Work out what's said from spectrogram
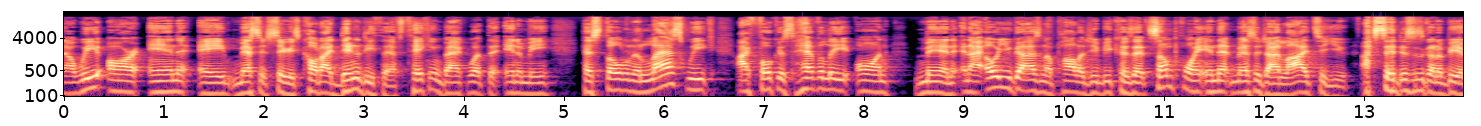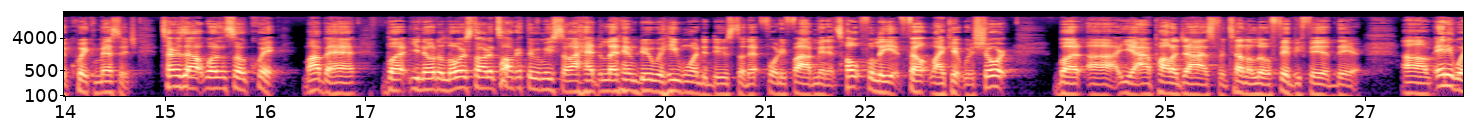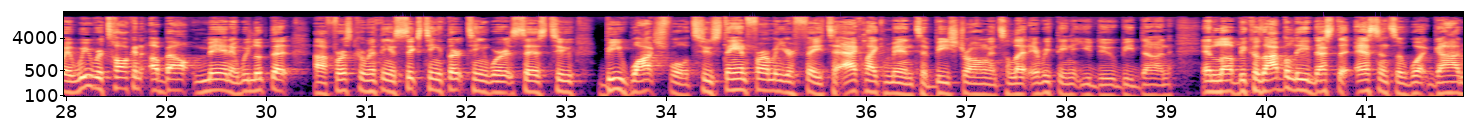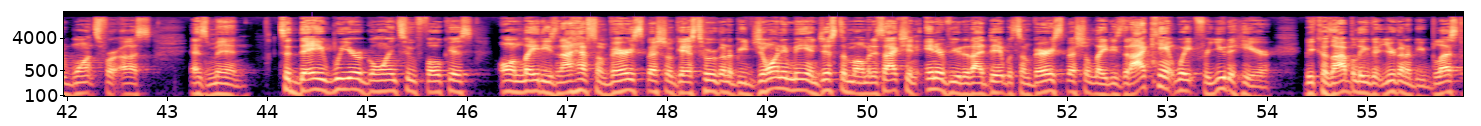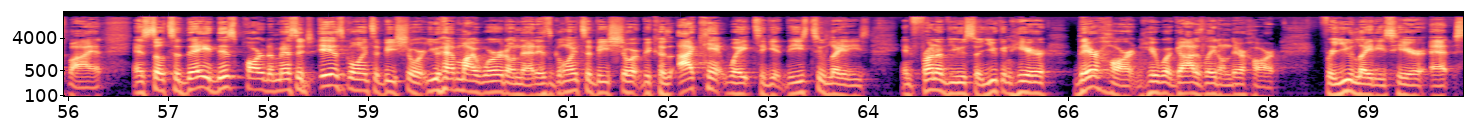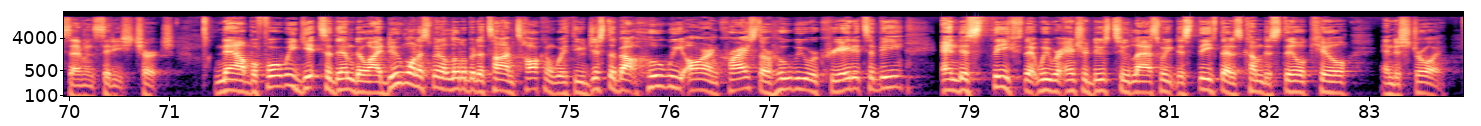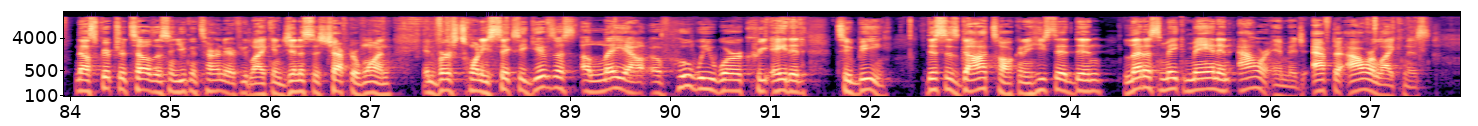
Now we are in a message series called Identity Theft, taking back what the enemy has stolen. And last week I focused heavily on men and I owe you guys an apology because at some point in that message I lied to you. I said this is going to be a quick message. Turns out it wasn't so quick. My bad. But you know, the Lord started talking through me, so I had to let him do what he wanted to do. So that 45 minutes, hopefully it felt like it was short. But, uh, yeah, I apologize for telling a little fibby fib there. Um, anyway, we were talking about men and we looked at uh, 1 Corinthians 16, 13, where it says to be watchful, to stand firm in your faith, to act like men, to be strong and to let everything that you do be done in love, because I believe that's the essence of what God wants for us as men. Today, we are going to focus on ladies. And I have some very special guests who are going to be joining me in just a moment. It's actually an interview that I did with some very special ladies that I can't wait for you to hear because I believe that you're going to be blessed by it. And so today, this part of the message is going to be short. You have my word on that. It's going to be short because I can't wait to get these two ladies in front of you so you can hear their heart and hear what God has laid on their heart for you ladies here at Seven Cities Church. Now, before we get to them though, I do want to spend a little bit of time talking with you just about who we are in Christ or who we were created to be and this thief that we were introduced to last week, this thief that has come to steal, kill, and destroy. Now, scripture tells us, and you can turn there if you like, in Genesis chapter 1, in verse 26, he gives us a layout of who we were created to be. This is God talking, and he said, Then let us make man in our image, after our likeness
